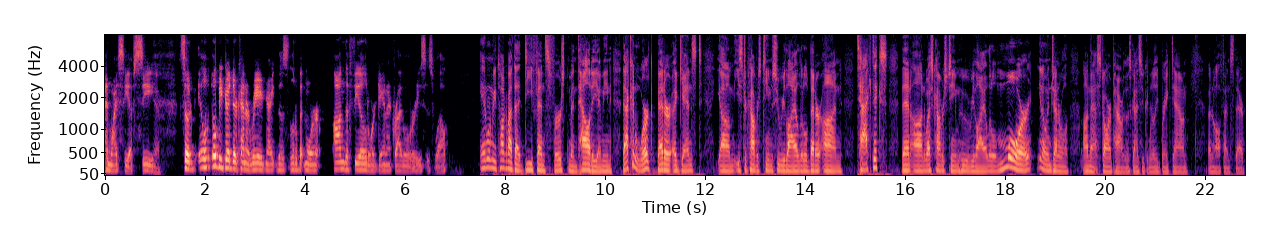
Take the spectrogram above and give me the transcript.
NYCFC. Yeah. So it'll it'll be good to kind of reignite those a little bit more on the field organic rivalries as well. And when we talk about that defense first mentality, I mean, that can work better against um, Eastern Conference teams who rely a little better on tactics than on West Conference team who rely a little more, you know, in general on that star power, those guys who can really break down an offense there.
